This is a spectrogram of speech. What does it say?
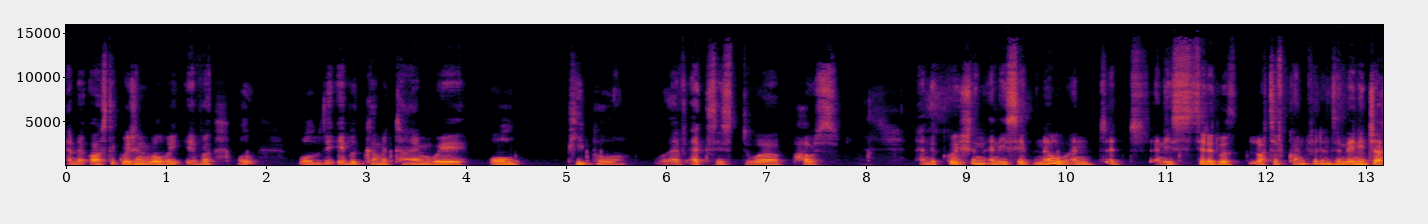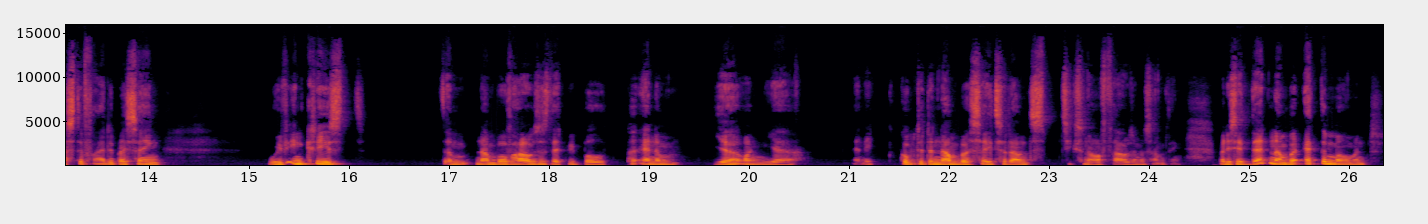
And they asked the question, will we ever, will, will there ever come a time where all people will have access to a house? And the question, and he said no, and and he said it with lots of confidence, and then he justified it by saying, "We've increased the number of houses that we build per annum year on year and he quoted a number, say it's around six and a half thousand or something. But he said that number at the moment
